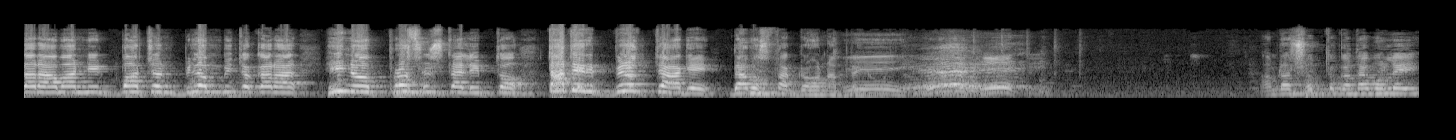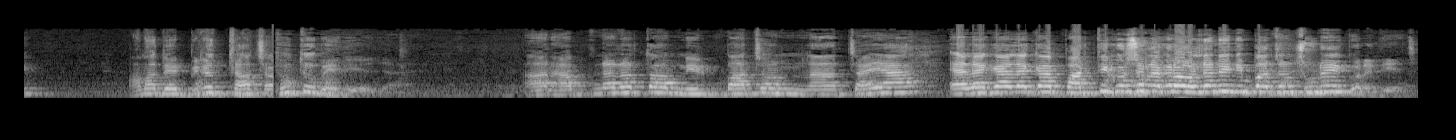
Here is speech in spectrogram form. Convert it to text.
দ্বারা আমার নির্বাচন বিলম্বিত করার হীন প্রচেষ্টা লিপ্ত তাদের বিরুদ্ধে আগে ব্যবস্থা গ্রহণ আপনাকে আমরা সত্য কথা বলেই আমাদের বিরুদ্ধে আছে থুতু বেরিয়ে। আর আপনারা তো নির্বাচন না চায়া এলাকা এলাকায় প্রার্থী ঘোষণা করে অলরেডি নির্বাচন শুরুই করে দিয়েছে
